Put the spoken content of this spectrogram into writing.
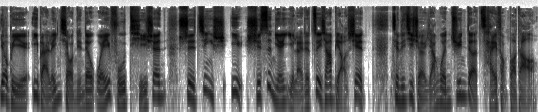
又比一百零九年的微幅提升，是近十一十四年以来的最佳表现。今天记者杨文军的采访报道。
